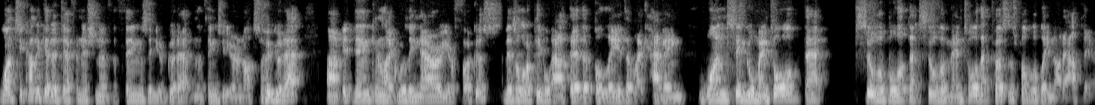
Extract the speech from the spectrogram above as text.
once you kind of get a definition of the things that you're good at and the things that you're not so good at, um, it then can like really narrow your focus. There's a lot of people out there that believe that like having one single mentor that silver bullet, that silver mentor, that person's probably not out there.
